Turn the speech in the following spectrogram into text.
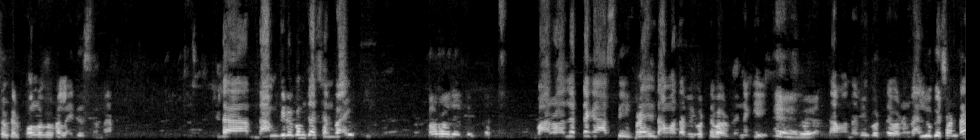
চোখের পলকও ফেলাইতেছে না। এটা দাম কীরকম চাচ্ছেন ভাই? বারো হাজার টাকা বারো হাজার টাকা আস্কিং প্রাইস দামাদামি করতে পারবে নাকি? হ্যাঁ দামাদামি করতে পারবেন ভাই লোকেশনটা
